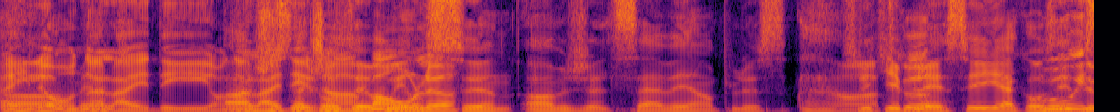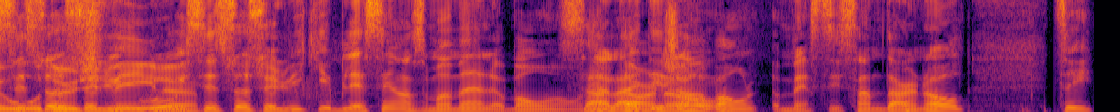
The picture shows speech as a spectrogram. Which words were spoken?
Hey, Ah, là, on man. a l'air des, on Ah, a des cause de jambons, là. Ah, mais je le savais en plus. Celui qui est cas, blessé à cause oui, des deux, ça, deux celui, chevilles. oui, c'est ça, celui qui est blessé en ce moment. Là. Bon, on Sam a l'air des jambons. Mais c'est Sam Darnold. Tu sais,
